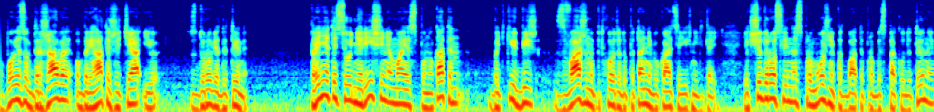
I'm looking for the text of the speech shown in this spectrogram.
обов'язок держави оберігати життя і здоров'я дитини. Прийняте сьогодні рішення має спонукати батьків більш зважено підходити до питання евакуації їхніх дітей. Якщо дорослі не спроможні подбати про безпеку дитини,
